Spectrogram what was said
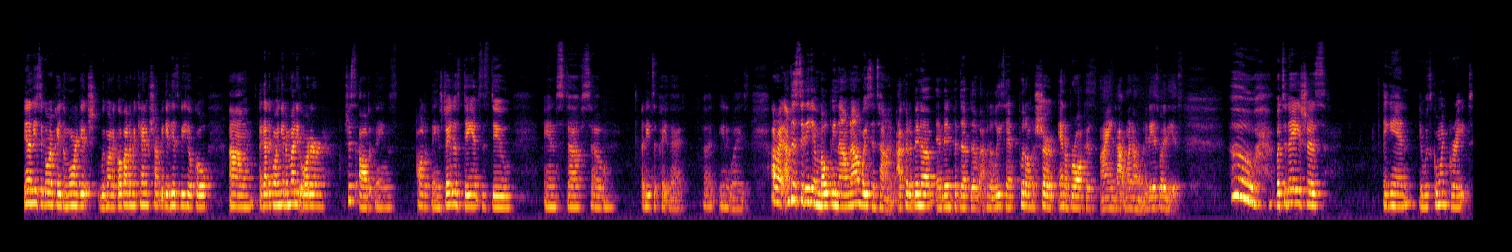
then I need to go and pay the mortgage. We're going to go by the mechanic shop to get his vehicle. Um, I got to go and get a money order. Just all the things. All the things. Jada's dance is due and stuff. So I need to pay that. But anyways. All right, I'm just sitting here moping now. Now I'm wasting time. I could have been up and been productive. I could at least have put on a shirt and a bra because I ain't got one on. It is what it is. But today it's just, again, it was going great.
